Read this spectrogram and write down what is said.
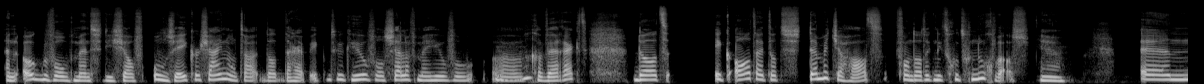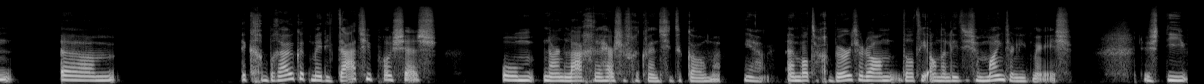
en ook bijvoorbeeld mensen die zelf onzeker zijn, want daar, dat, daar heb ik natuurlijk heel veel zelf mee heel veel eh, Mhm. gewerkt, dat ik altijd dat stemmetje had van dat ik niet goed genoeg was. Ja. En ehm, ik gebruik het meditatieproces om naar een lagere hersenfrequentie te komen. Ja. En wat er gebeurt er dan? Dat die analytische mind er niet meer is. Dus die,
